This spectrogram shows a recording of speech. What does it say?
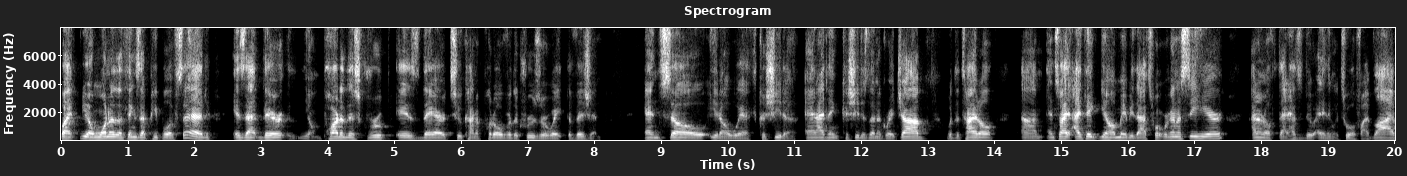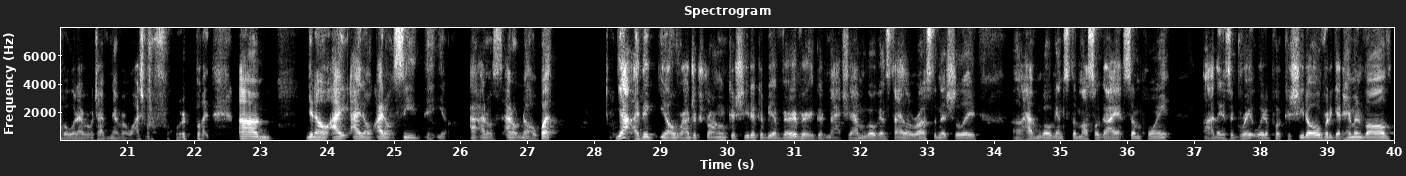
but you know, one of the things that people have said is that they're you know part of this group is there to kind of put over the cruiserweight division. And so, you know, with Kushida, and I think Kushida's done a great job with the title. Um, and so I, I think, you know, maybe that's what we're going to see here. I don't know if that has to do anything with 205 Live or whatever, which I've never watched before. But, um, you know, I, I don't, I don't see, you know, I, I don't, I don't know. But yeah, I think you know Roderick Strong and Kushida could be a very, very good match. You have him go against Tyler Rust initially, uh, have him go against the muscle guy at some point. I think it's a great way to put Kushida over to get him involved.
